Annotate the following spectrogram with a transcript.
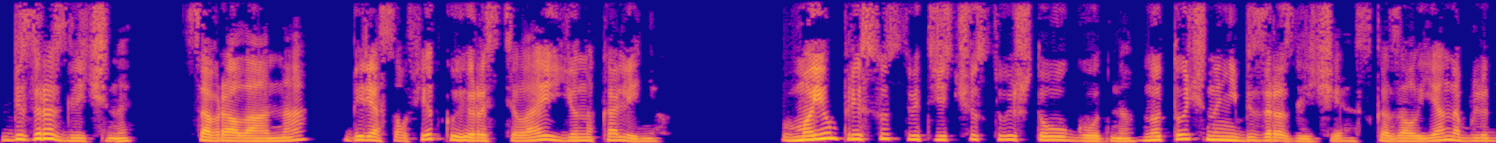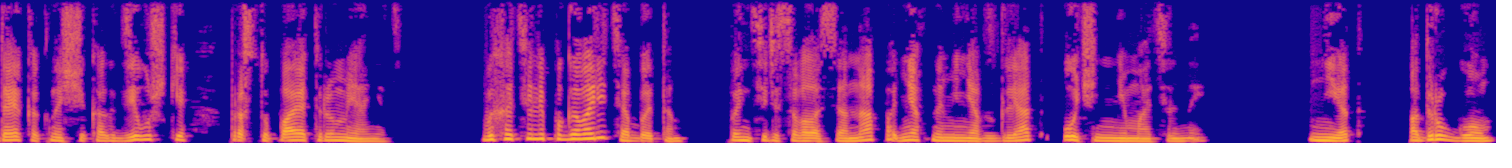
безразличны», — соврала она, беря салфетку и расстилая ее на коленях. «В моем присутствии ты чувствуешь что угодно, но точно не безразличие», — сказал я, наблюдая, как на щеках девушки проступает румянец. «Вы хотели поговорить об этом?» — поинтересовалась она, подняв на меня взгляд, очень внимательный. «Нет, о другом.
